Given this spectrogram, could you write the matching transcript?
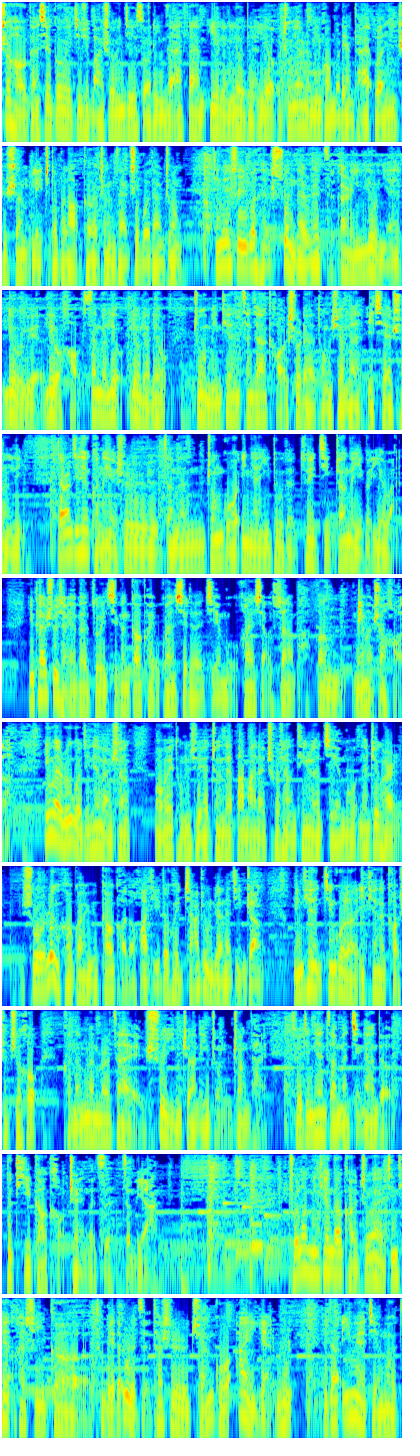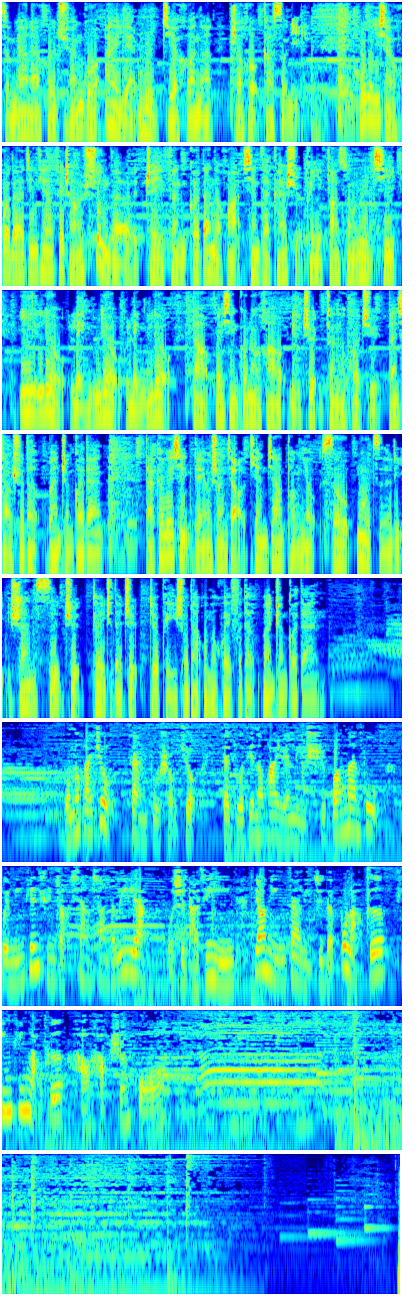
上好，感谢各位继续把收音机锁定在 FM 一零六点六，中央人民广播电台文艺之声，理智的不老歌正在直播当中。今天是一个很顺的日子，二零一六年六月六号，三个六六六六。祝明天参加考试的同学们一切顺利。当然，今天可能也是咱们中国一年一度的最紧张的一个夜晚。一开始想要不要做一期跟高考有关系的节目，后来想算了吧，放明晚上好了。因为如果今天晚上某位同学正在爸妈的车上听着节目，那这会儿说任何关于高考的话题都会加重这样的紧张。明天经过了一天的考试之后，可能慢慢在适应这样的一种状态。所以今天咱们尽量的不提高考这两个字，怎么样？除了明天高考之外，今天还是一个特别的日子，它是全国爱眼日。一档音乐节目怎么样来和全国爱眼日结合呢？稍后告诉你。如果你想获得今天非常顺的这一份歌单的话，现在开始可以发送日期一六零六零六到微信公众号“李智”，就能获取本小时的完整歌单。打开微信，点右上角添加朋友，搜木子李山四志对峙的志，就可以收到我们回复的完整歌单。我们怀旧，但不守旧。在昨天的花园里，时光漫步，为明天寻找向上的力量。我是陶晶莹，邀您在理智的不老歌，听听老歌，好好生活。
